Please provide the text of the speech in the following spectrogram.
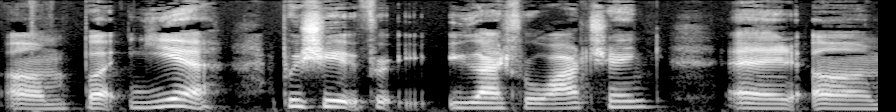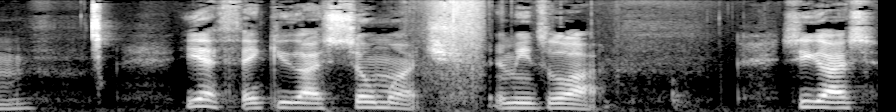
Um, but yeah, appreciate for you guys for watching, and um, yeah, thank you guys so much. It means a lot. See you guys.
